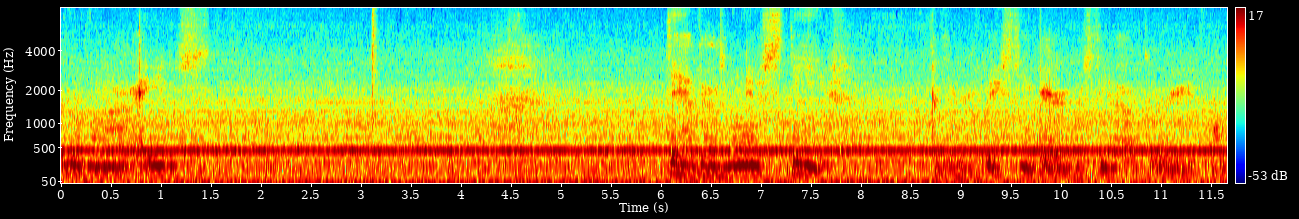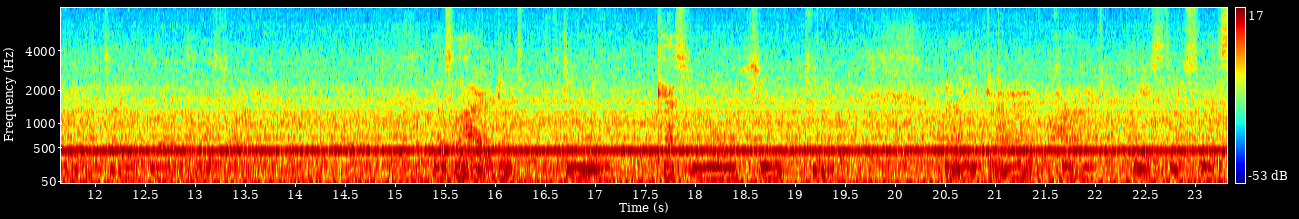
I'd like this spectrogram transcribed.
Everyone on hiatus. They have there's a new Steve. Because they replaced Steve Perry with Steve Augeri. All the time, the whole story. He also hired Deen Castronovo Shinki, founder driver hired to replace Steve Smith.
